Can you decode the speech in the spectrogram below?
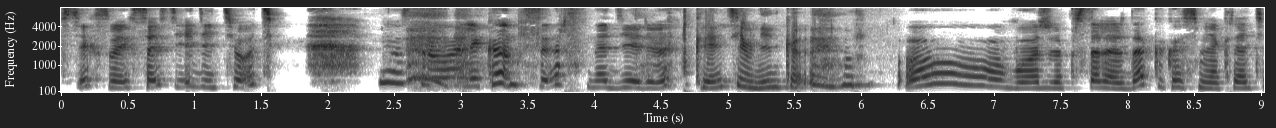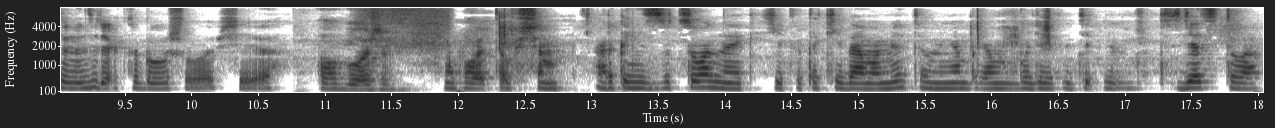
всех своих соседей, теть. И устроили концерт на дереве. Креативненько. О, боже, представляешь, да, какой с меня креативный директор был ушел вообще? О боже. Вот, в общем, организационные какие-то такие, да, моменты у меня прям были с детства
